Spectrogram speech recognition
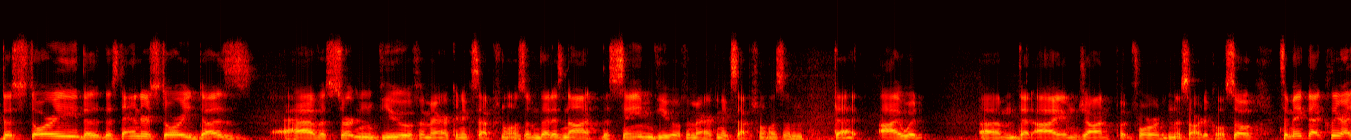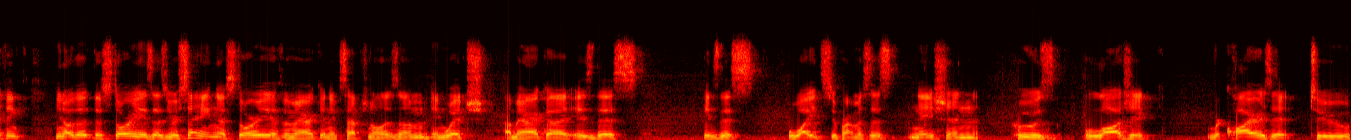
the story the the standard story does have a certain view of American exceptionalism that is not the same view of American exceptionalism that I would um, that I and John put forward in this article. So to make that clear, I think you know the, the story is, as you're saying, a story of American exceptionalism in which America is this is this white supremacist nation whose logic requires it to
